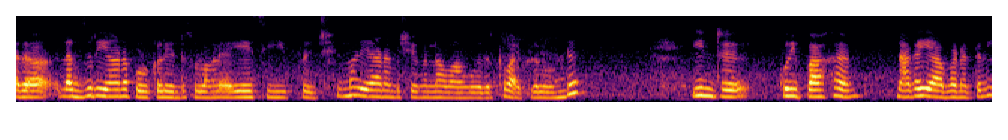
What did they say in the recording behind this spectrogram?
அதை லக்ஸுரியான பொருட்கள் என்று சொல்லுவாங்களே ஏசி ஃப்ரிட்ஜ் இது மாதிரியான விஷயங்கள்லாம் வாங்குவதற்கு வாய்ப்புகள் உண்டு. இன்று குறிப்பாக நகை ஆபரணத்தில்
